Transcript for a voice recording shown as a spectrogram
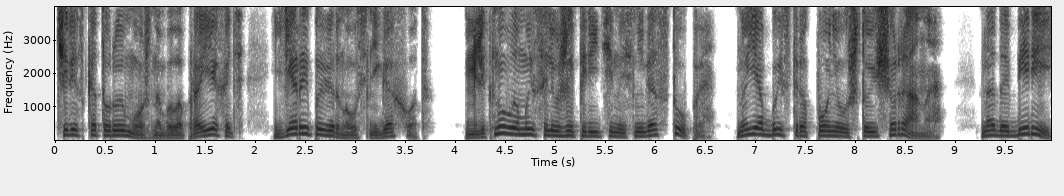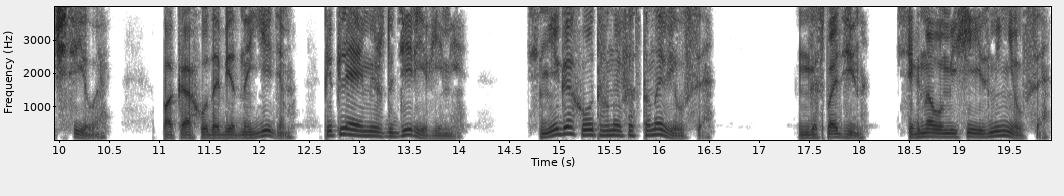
через которую можно было проехать, Ярый повернул снегоход. Мелькнула мысль уже перейти на снегоступы, но я быстро понял, что еще рано. Надо беречь силы. Пока худо-бедно едем, петляя между деревьями. Снегоход вновь остановился. «Господин, сигнал у Михея изменился.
